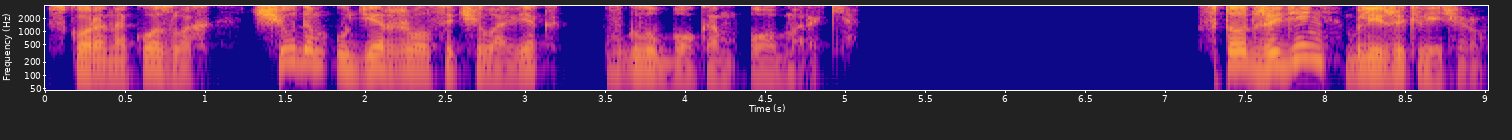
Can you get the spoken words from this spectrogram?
Скоро на козлах чудом удерживался человек в глубоком обмороке. В тот же день, ближе к вечеру,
